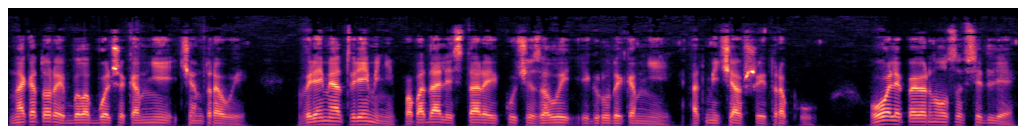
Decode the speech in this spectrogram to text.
на которой было больше камней, чем травы. Время от времени попадались старые кучи золы и груды камней, отмечавшие тропу. Оля повернулся в седле,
